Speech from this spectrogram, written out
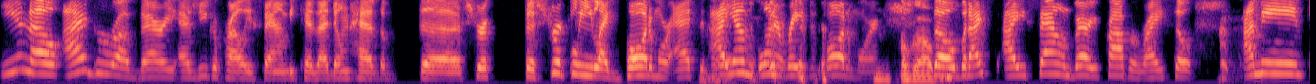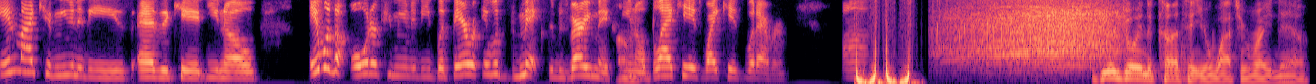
You know, I grew up very, as you could probably sound, because I don't have the the strict the strictly like Baltimore accent. I am born and raised in Baltimore. Okay. So, but I I sound very proper, right? So, I mean, in my communities as a kid, you know, it was an older community, but there it was mixed. It was very mixed. Um, you know, black kids, white kids, whatever. Um, if you're enjoying the content you're watching right now,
